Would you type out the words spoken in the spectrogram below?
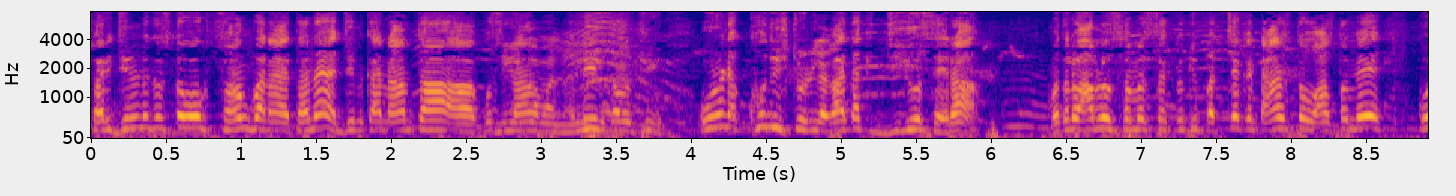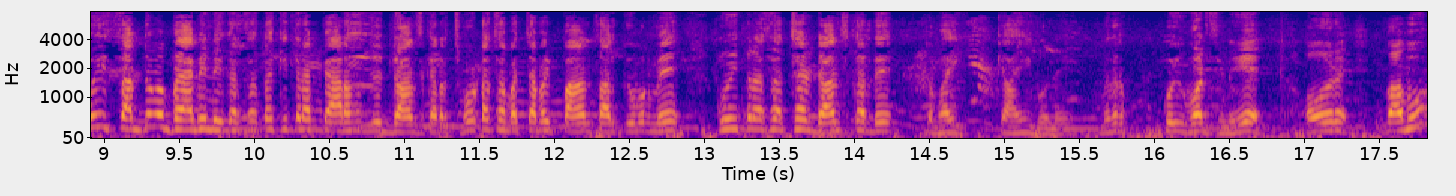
सॉरी जिन्होंने दोस्तों वो सॉन्ग बनाया था ना जिनका नाम था कुछ नाम नील कमल सिंह उन्होंने खुद स्टोरी लगाया था कि जियो सेरा। मतलब आप लोग समझ सकते हो कि बच्चे का डांस तो वास्तव में कोई शब्द में बयान भी नहीं कर सकता कितना प्यारा सा जो डांस कर रहा छोटा सा बच्चा भाई पाँच साल की उम्र में कोई इतना सा अच्छा डांस कर दे तो भाई क्या ही बोले मतलब कोई वर्ड्स नहीं है। और बाबू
